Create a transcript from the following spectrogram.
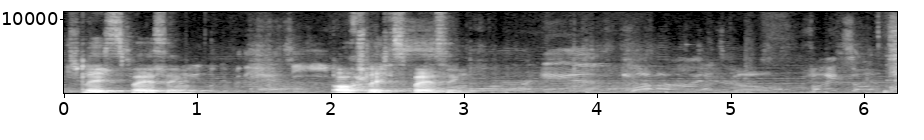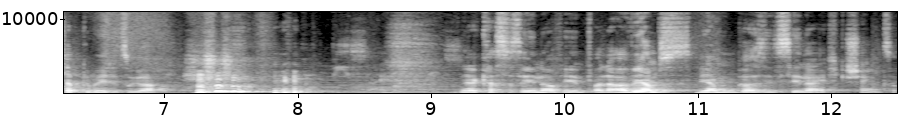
schlecht Spacing. Auch schlecht Spacing. Ich hab gebetet sogar. ja, krasse Szene auf jeden Fall. Aber wir, haben's, wir haben ihm quasi die Szene eigentlich geschenkt. So.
